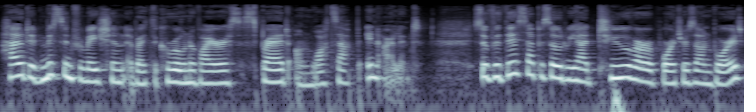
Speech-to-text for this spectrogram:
How Did Misinformation About the Coronavirus Spread on WhatsApp in Ireland? So for this episode, we had two of our reporters on board.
